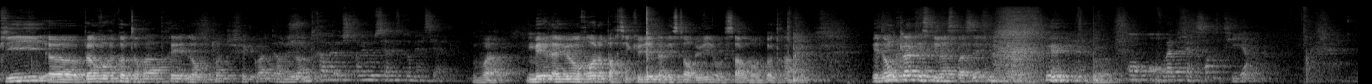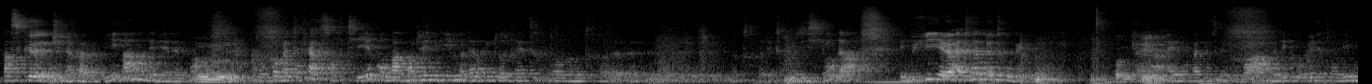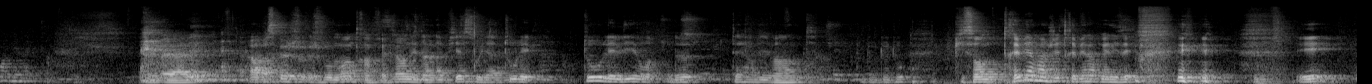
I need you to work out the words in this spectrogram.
qui, euh, ben on vous racontera après. Donc, toi, tu fais quoi, Terre Vivante je travaille, je travaille au service commercial. Voilà. Mais elle a eu un rôle particulier dans l'histoire du livre, ça, on vous racontera après. Et donc là, qu'est-ce qui va se passer? on, va te faire sortir, parce que tu n'as pas le livre, hein, on est bien d'accord. Mhm. Donc on va te faire sortir, on va ranger le livre là où il doit être dans notre, euh, notre exposition, là, et puis euh, à toi de le trouver. Ok. et on va te voir, on va découvrir ton livre en direct. Ben, allez. Alors parce que je, vous montre, en fait, là on est dans la pièce où il y a tous les, tous les livres de Terre Vivante qui sont très bien rangés, très bien organisés. Et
